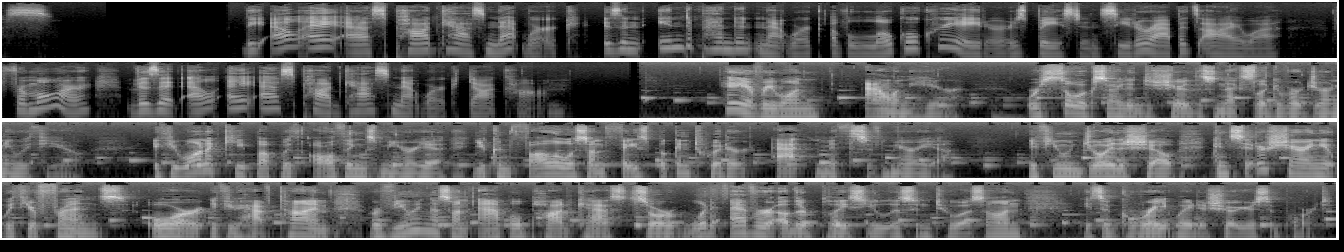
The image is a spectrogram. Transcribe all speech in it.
LAS. The LAS Podcast Network is an independent network of local creators based in Cedar Rapids, Iowa. For more, visit laspodcastnetwork.com. Hey everyone, Alan here. We're so excited to share this next leg of our journey with you. If you want to keep up with all things Myria, you can follow us on Facebook and Twitter at Myths of Myria. If you enjoy the show, consider sharing it with your friends, or if you have time, reviewing us on Apple Podcasts or whatever other place you listen to us on is a great way to show your support.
